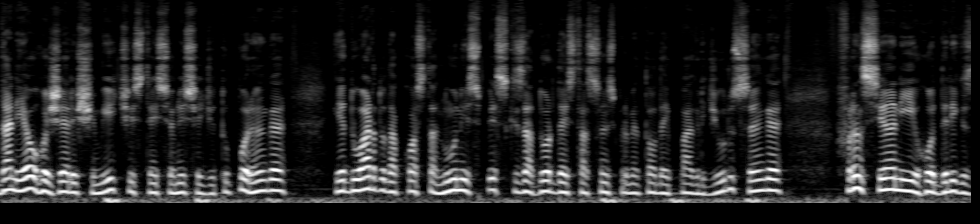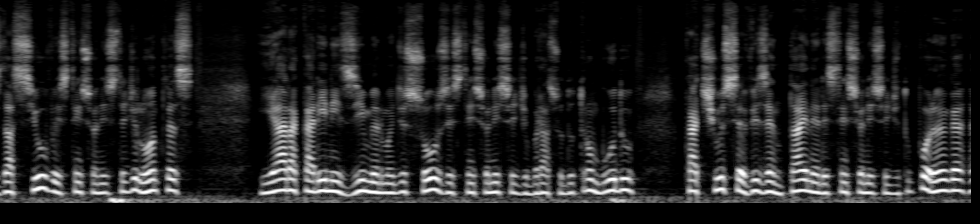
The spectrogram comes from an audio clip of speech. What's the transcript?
Daniel Rogério Schmidt, extensionista de Tuporanga, Eduardo da Costa Nunes, pesquisador da Estação Experimental da Ipagre de Uruçanga, Franciane Rodrigues da Silva, extensionista de Lontras, Yara Karine Zimmermann de Souza, extensionista de Braço do Trombudo, Catiúcia Vizentainer, extensionista de Tuporanga,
